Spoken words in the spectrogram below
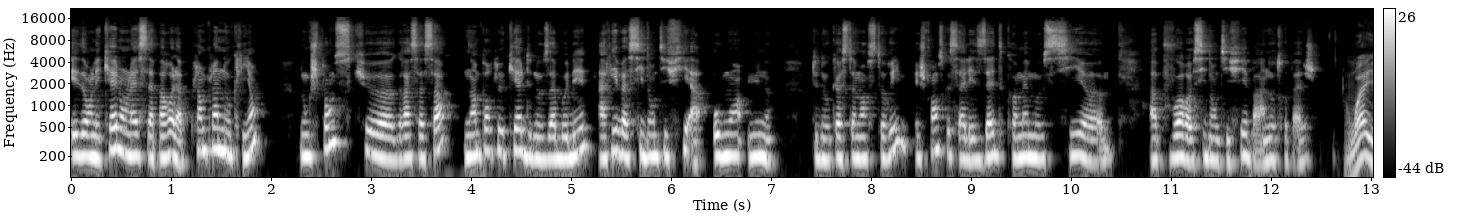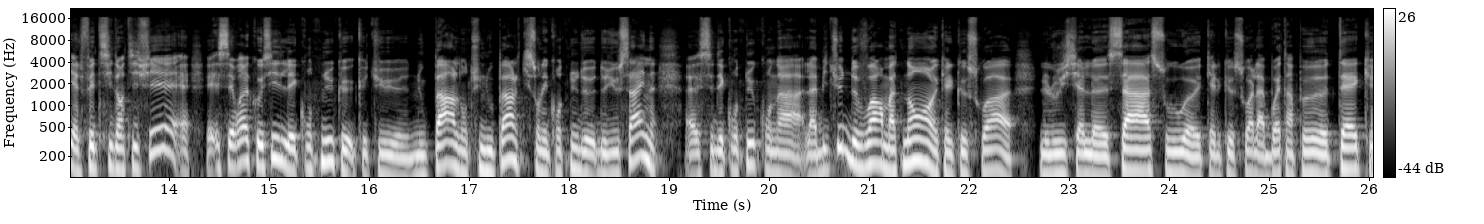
et dans lesquelles on laisse la parole à plein plein de nos clients. Donc je pense que grâce à ça, n'importe lequel de nos abonnés arrive à s'identifier à au moins une de nos customer stories, et je pense que ça les aide quand même aussi à pouvoir s'identifier bah, à notre page. Ouais, il y a le fait de s'identifier. Et c'est vrai qu'aussi les contenus que, tu nous parles, dont tu nous parles, qui sont les contenus de, YouSign, euh, c'est des contenus qu'on a l'habitude de voir maintenant, euh, quel que soit euh, le logiciel SaaS ou quelle que soit la boîte un peu tech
